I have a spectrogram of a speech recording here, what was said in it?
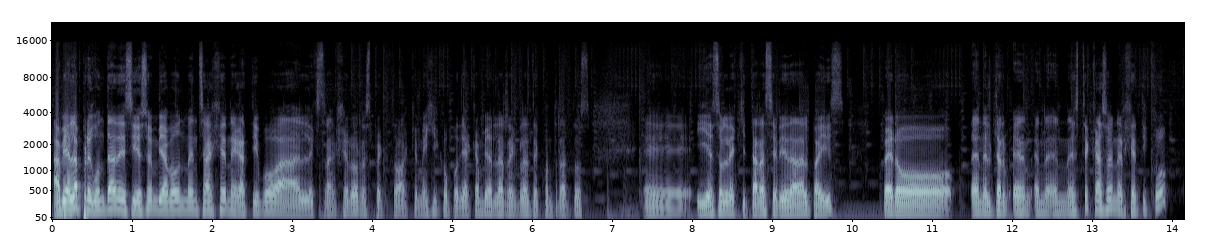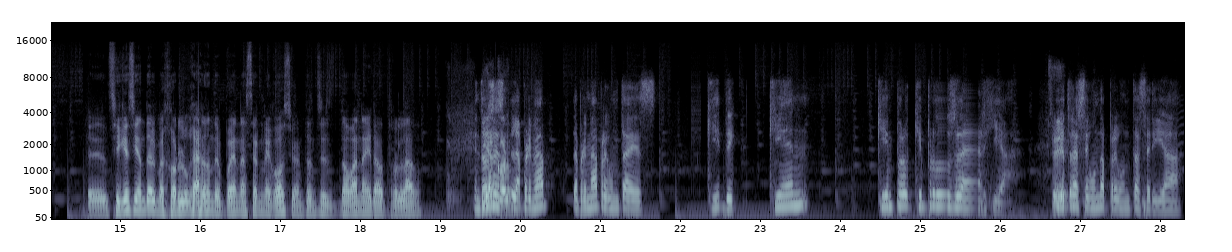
Había la pregunta de si eso enviaba un mensaje negativo al extranjero respecto a que México podía cambiar las reglas de contratos eh, y eso le quitara seriedad al país. Pero en, el en, este caso energético eh, sigue siendo el mejor lugar donde pueden hacer negocio, entonces no van a ir a otro lado. Entonces la primera, la primera pregunta es, ¿de quién ¿quién, quién produce la energía? Y otra segunda pregunta sería,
